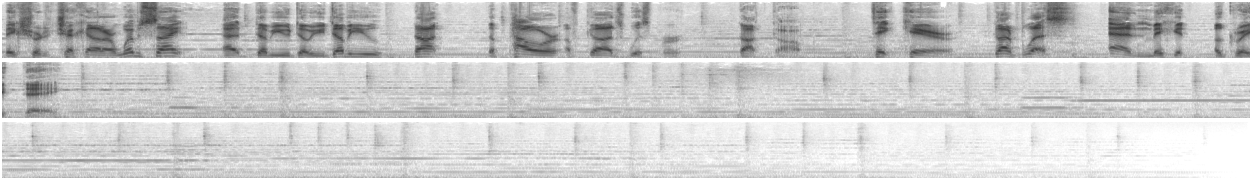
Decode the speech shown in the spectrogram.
Make sure to check out our website at www.thepowerofgodswhisper.com. Take care, God bless, and make it a great day.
